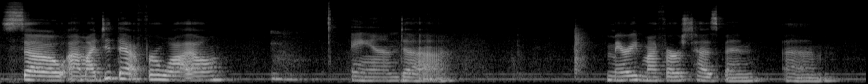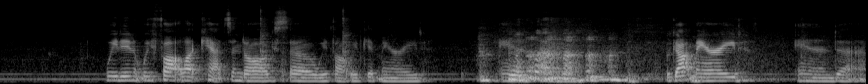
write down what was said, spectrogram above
So um, I did that for a while, and uh, married my first husband. Um, we didn't. We fought like cats and dogs, so we thought we'd get married, and um, we got married and uh,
